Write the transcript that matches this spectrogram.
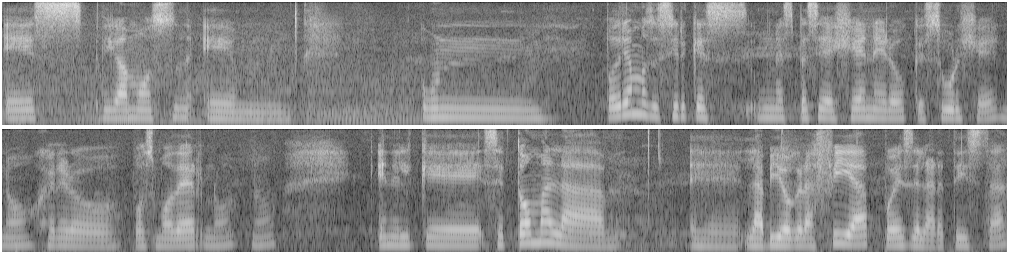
es, digamos, em, un podríamos decir que es una especie de género que surge, ¿no? Género posmoderno, ¿no? En el que se toma la, eh, la biografía pues del artista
